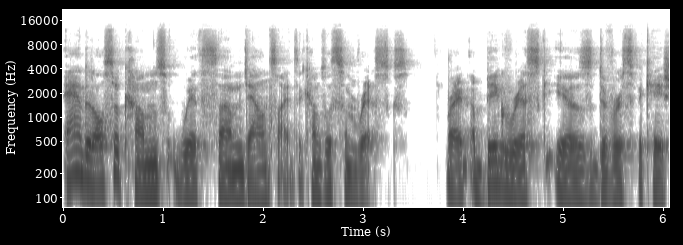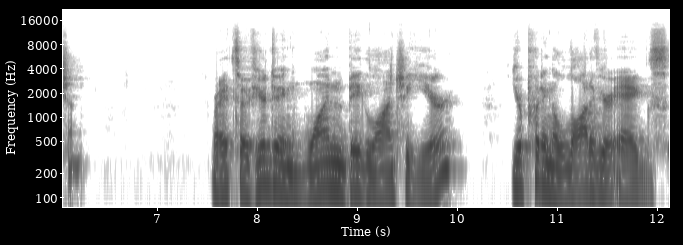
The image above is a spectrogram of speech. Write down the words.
And it also comes with some downsides. It comes with some risks, right? A big risk is diversification, right? So if you're doing one big launch a year, you're putting a lot of your eggs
